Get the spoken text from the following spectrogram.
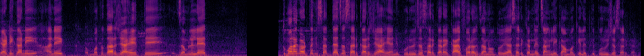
या ठिकाणी अनेक मतदार जे आहेत ते जमलेले आहेत. तुम्हाला काय वाटतं की सध्याचं सरकार जे आहे आणि पूर्वीचं सरकार आहे काय फरक जाणवतो? या सरकारने चांगली कामं केलीत की पूर्वीच्या सरकारने?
